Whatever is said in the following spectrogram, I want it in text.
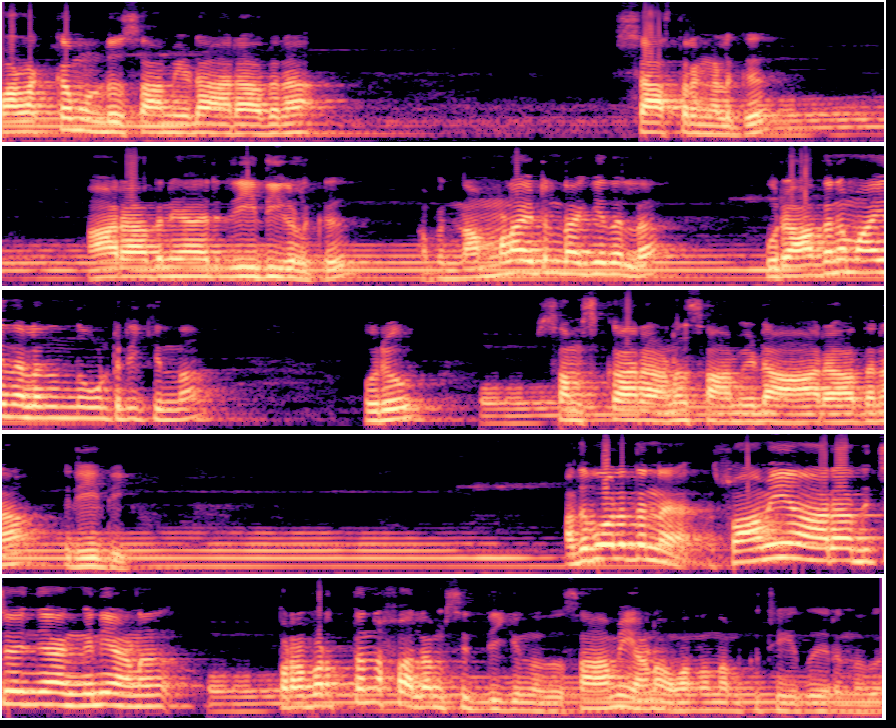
പഴക്കമുണ്ട് സ്വാമിയുടെ ആരാധന ശാസ്ത്രങ്ങൾക്ക് ആരാധന രീതികൾക്ക്. അപ്പം നമ്മളായിട്ടുണ്ടാക്കിയതല്ല പുരാതനമായി നിലനിന്നുകൊണ്ടിരിക്കുന്ന ഒരു സംസ്കാരമാണ് സ്വാമിയുടെ ആരാധന രീതി. അതുപോലെ തന്നെ സ്വാമിയെ ആരാധിച്ചു കഴിഞ്ഞാൽ എങ്ങനെയാണ് പ്രവർത്തന ഫലം സിദ്ധിക്കുന്നത്? സ്വാമിയാണോ വന്ന് നമുക്ക് ചെയ്തു തരുന്നത്?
